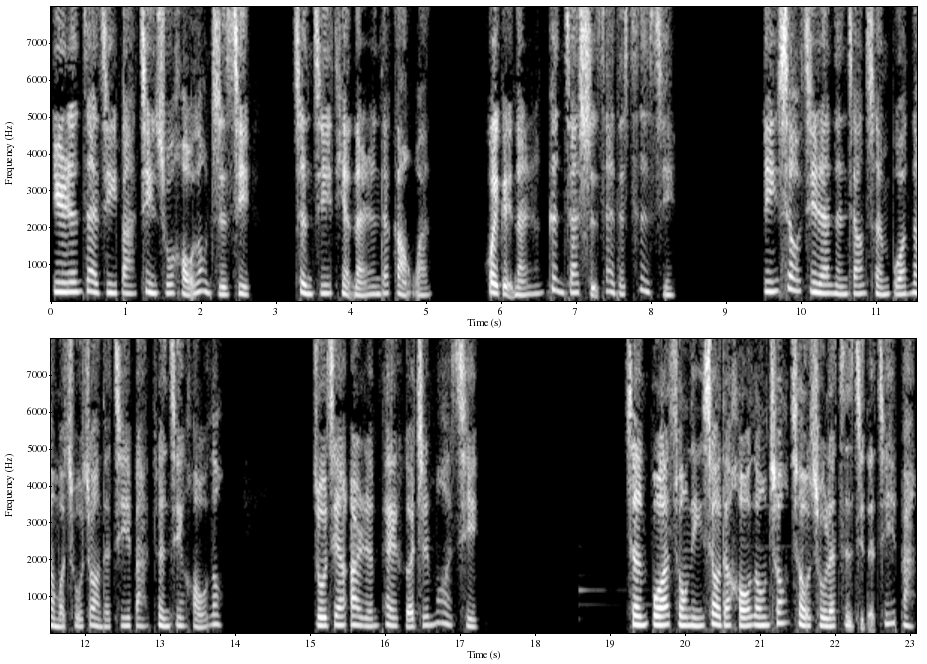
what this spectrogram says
女人在鸡巴进出喉咙之际，趁机舔男人的睾丸，会给男人更加实在的刺激。林秀既然能将陈伯那么粗壮的鸡巴吞进喉咙，足见二人配合之默契。陈伯从林秀的喉咙中抽出了自己的鸡巴。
